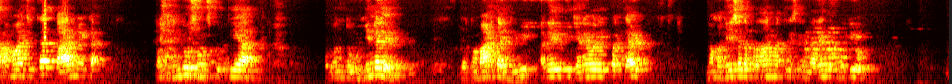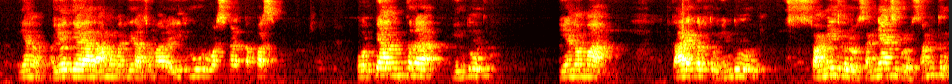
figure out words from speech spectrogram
ಸಾಮಾಜಿಕ, ಧಾರ್ಮಿಕ ಹಿಂದೂ ಸಂಸ್ಕೃತಿಯ ಒಂದು ಹಿನ್ನೆಲೆ ಇವತ್ತು ಮಾಡ್ತಾ ಇದ್ದೀವಿ. ಅದೇ ರೀತಿ ಜನವರಿ ಇಪ್ಪತ್ತೆರಡು ನಮ್ಮ ದೇಶದ ಪ್ರಧಾನಮಂತ್ರಿ ಶ್ರೀ ನರೇಂದ್ರ ಮೋದಿಯು ಏನು ಅಯೋಧ್ಯೆಯ ರಾಮ ಮಂದಿರ ಸುಮಾರು ಐದು ನೂರು ವರ್ಷಗಳ ತಪಸ್ಸು, ಕೋಟ್ಯಾಂತರ ಹಿಂದೂ ಏನಮ್ಮ ಕಾರ್ಯಕರ್ತರು, ಹಿಂದೂ ಸ್ವಾಮೀಜಿಗಳು, ಸನ್ಯಾಸಿಗಳು, ಸಂತರು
